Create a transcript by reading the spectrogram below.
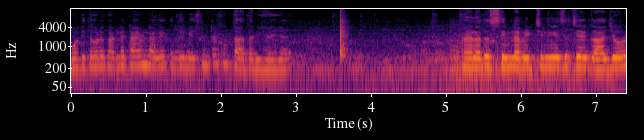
বটিতে করে কাটলে টাইম লাগে কিন্তু এই মেশিনটা খুব তাড়াতাড়ি হয়ে যায়। এনাদের সিমলা মির্চি নিয়ে এসেছে গাজর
